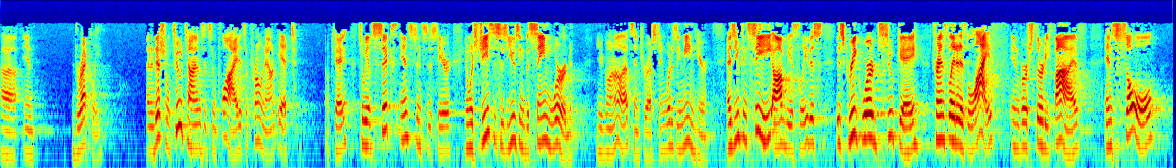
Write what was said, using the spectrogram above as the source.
uh, in directly. An additional two times it's implied. It's a pronoun, it. Okay? So we have six instances here in which Jesus is using the same word. You're going, oh, that's interesting. What does he mean here? As you can see, obviously, this, this Greek word psuke, translated as life in verse 35, and soul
